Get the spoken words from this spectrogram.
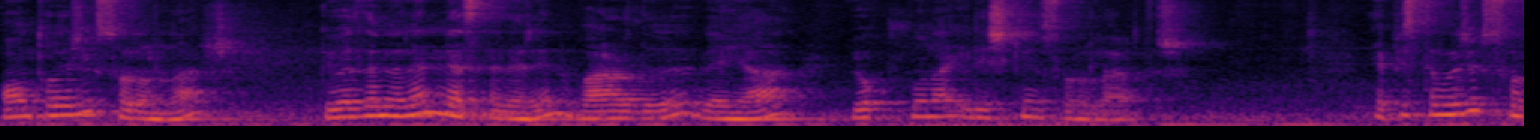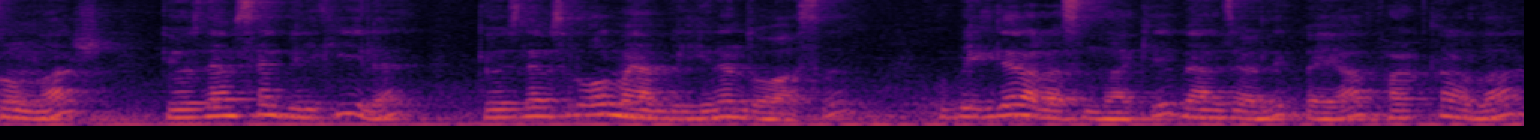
Ontolojik sorunlar, gözlemlenen nesnelerin varlığı veya yokluğuna ilişkin sorulardır. Epistemolojik sorunlar, gözlemsel bilgi ile gözlemsel olmayan bilginin doğası, bu bilgiler arasındaki benzerlik veya farklarla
